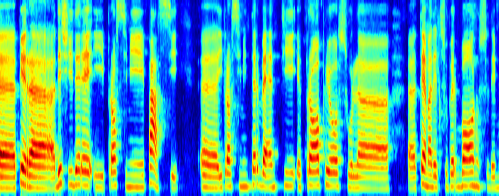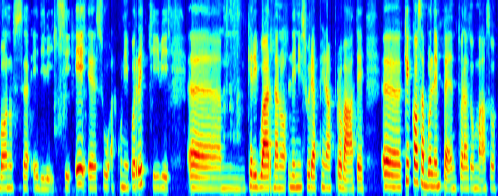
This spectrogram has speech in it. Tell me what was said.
ehm, per decidere i prossimi passi, ehm, i prossimi interventi, ehm, proprio sul, ehm, tema del Superbonus, dei bonus edilizi e, ehm, su alcuni correttivi, ehm, che riguardano le misure appena approvate. Che cosa bolle in pentola, Tommaso?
